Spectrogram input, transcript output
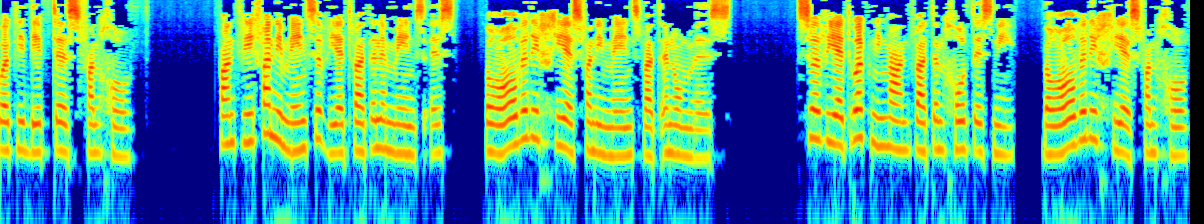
ook die dieptes van God. Want wie van die mensen weet wat in een mens is, behalve die gees van die mens wat in hom is. So weet ook niemand wat in God is niet, behalve die gees van God.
